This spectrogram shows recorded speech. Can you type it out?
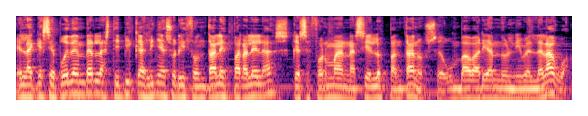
en la que se pueden ver las típicas líneas horizontales paralelas que se forman así en los pantanos, según va variando el nivel del agua.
